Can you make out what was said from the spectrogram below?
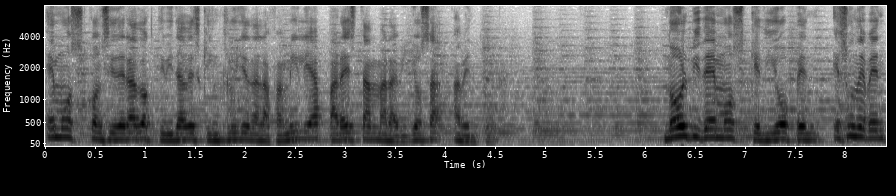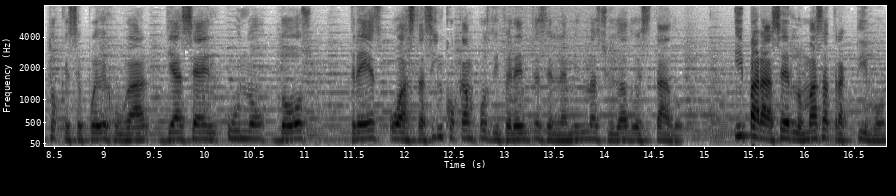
hemos considerado actividades que incluyen a la familia para esta maravillosa aventura. No olvidemos que The Open es un evento que se puede jugar ya sea en uno, dos, tres o hasta cinco campos diferentes en la misma ciudad o estado, y para hacerlo más atractivo,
